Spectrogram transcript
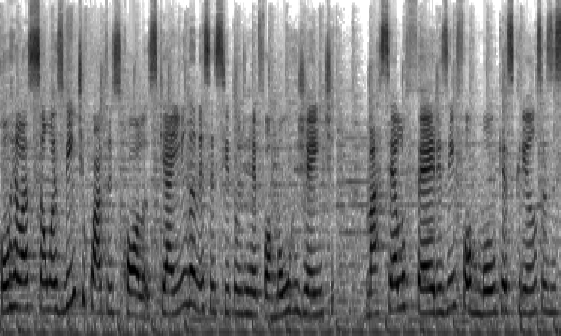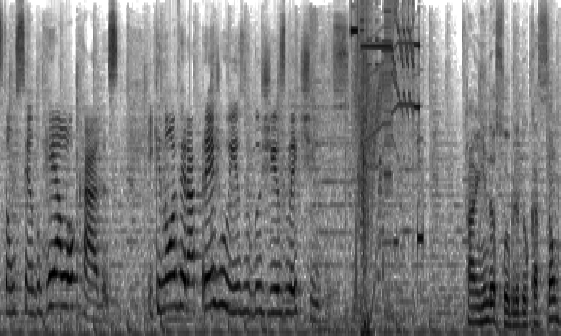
Com relação às 24 escolas que ainda necessitam de reforma urgente, Marcelo Feres informou que as crianças estão sendo realocadas e que não haverá prejuízo dos dias letivos. Ainda sobre educação,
